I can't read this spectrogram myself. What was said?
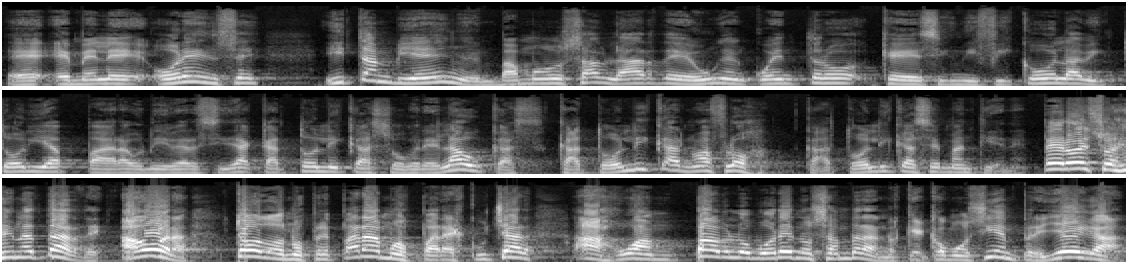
eh, ML Orense, y también vamos a hablar de un encuentro que significó la victoria para Universidad Católica sobre el Aucas. Católica no afloja, Católica se mantiene. Pero eso es en la tarde. Ahora todos nos preparamos para escuchar a Juan Pablo Moreno Zambrano, que como siempre llega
